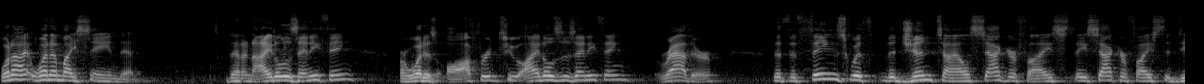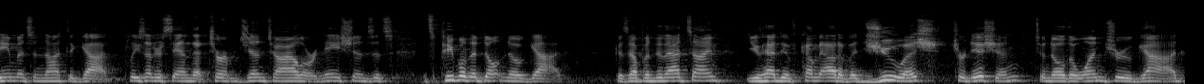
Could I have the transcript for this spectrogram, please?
What, I, what am I saying then? That an idol is anything, or what is offered to idols is anything? Rather, that the things with the Gentiles sacrifice, they sacrifice to demons and not to God. Please understand that term Gentile or nations, it's, it's people that don't know God. Because up until that time, you had to have come out of a Jewish tradition to know the one true God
